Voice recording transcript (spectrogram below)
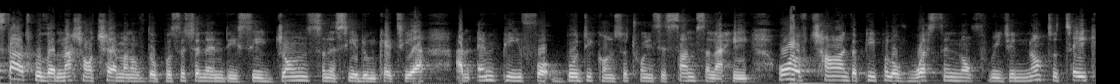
Let's start with the national chairman of the opposition NDC, Johnson Nketia, and MP for Bodi constituency, Samson Ahi, who have charged the people of Western North region not to take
